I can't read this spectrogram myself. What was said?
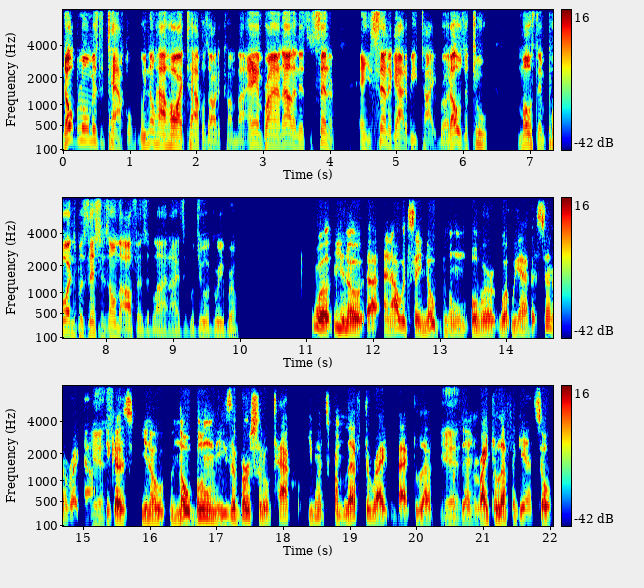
Noteboom is the tackle. We know how hard tackles are to come by. And Brian Allen is the center, and your center got to be tight, bro. Those are two most important positions on the offensive line, Isaac. Would you agree, bro? Well, you know, uh, and I would say Noteboom over what we have at center right now Yes. because you know Noteboom, he's a versatile tackle. He went from left to right, back to left, Yeah. then right to left again. So,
